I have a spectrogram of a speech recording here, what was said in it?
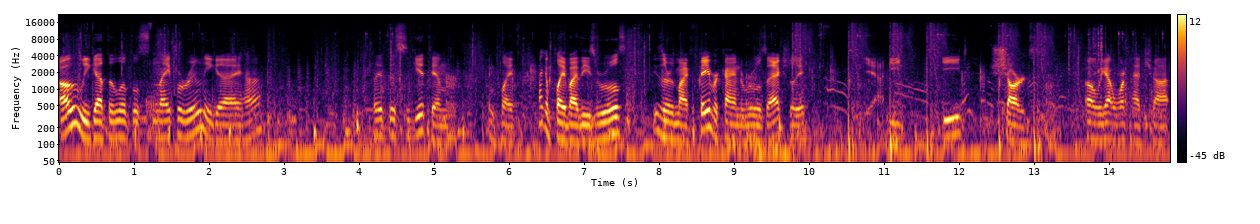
Oh, we got the little sniperoony guy, huh? Let's get him. I can play. I can play by these rules. These are my favorite kind of rules, actually. Yeah, eat, eat, shart. Oh, we got one headshot.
